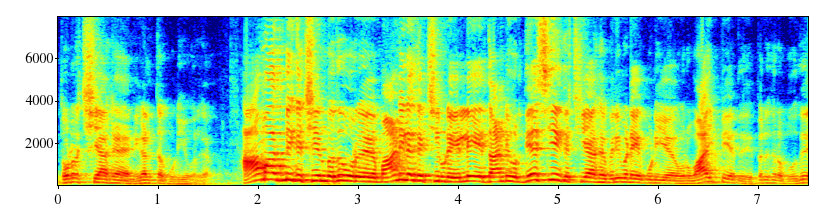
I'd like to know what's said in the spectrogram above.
தொடர்ச்சியாக நிகழ்த்தக்கூடியவர்கள். ஆம் ஆத்மி கட்சி என்பது ஒரு மாநில கட்சியினுடைய எல்லையை தாண்டி ஒரு தேசிய கட்சியாக விரிவடையக்கூடிய ஒரு வாய்ப்பை அது பெறுகிற போது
